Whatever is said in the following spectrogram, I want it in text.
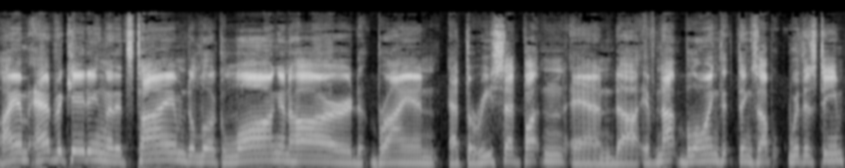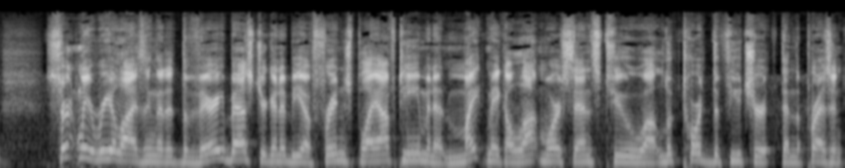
I am advocating that it's time to look long and hard, Brian, at the reset button, and uh, if not blowing th- things up with his team, certainly realizing that at the very best you're going to be a fringe playoff team, and it might make a lot more sense to uh, look toward the future than the present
